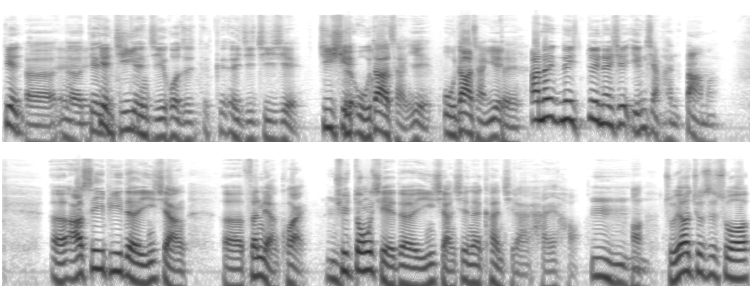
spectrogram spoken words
电呃呃电电机、电机或者以及机械。机械。五大产业，五大产业。对。啊，那那对那些影响很大吗？呃，RCEP 的影响。呃，分两块，去东协的影响现在看起来还好，嗯嗯，好、哦，主要就是说，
